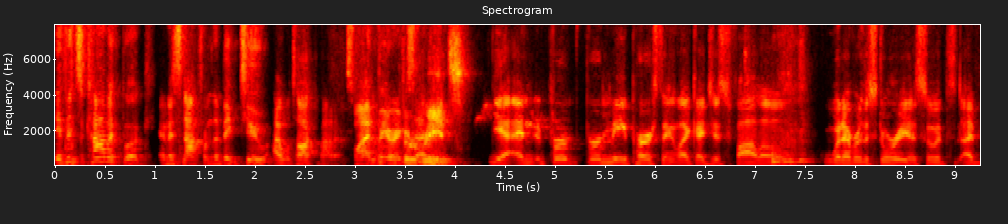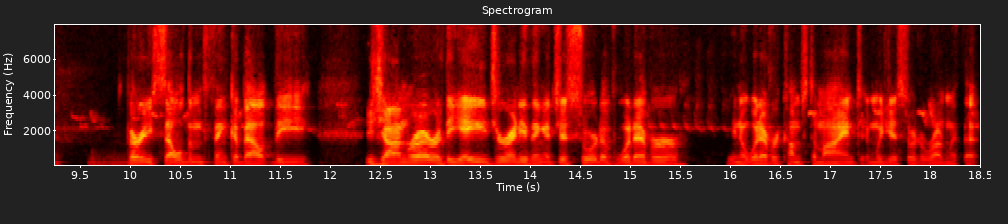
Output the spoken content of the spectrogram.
if it's a comic book and it's not from the big two, I will talk about it. So I'm very For excited. reads. Yeah, and for for me personally, like I just follow whatever the story is. So it's I very seldom think about the genre or the age or anything. It's just sort of whatever, you know, whatever comes to mind and we just sort of run with it.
